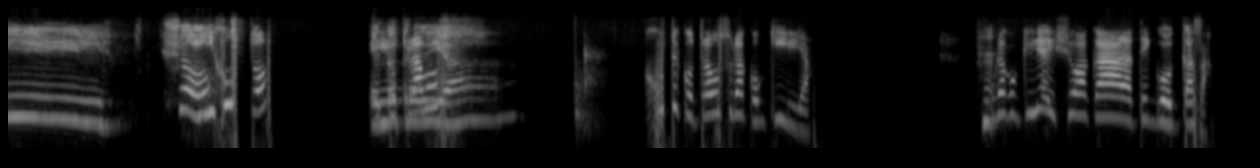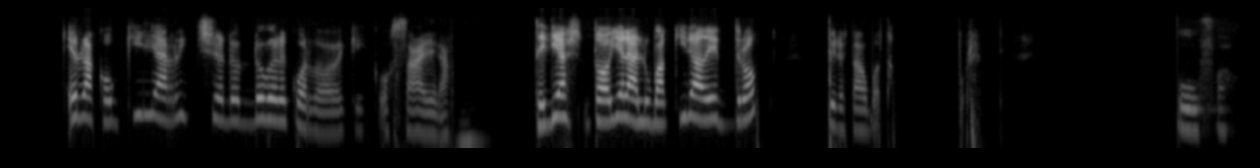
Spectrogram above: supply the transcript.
Y yo Y justo, el otro día... justo encontramos una conquilla. Hmm. Una conquilla y yo acá la tengo en casa. Era una conquilla rich, no, no me recuerdo de qué cosa era. Tenía todavía la lumaquina adentro, pero estaba muerta. Pobre. Ufa.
